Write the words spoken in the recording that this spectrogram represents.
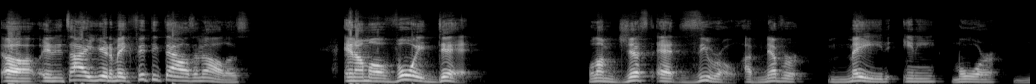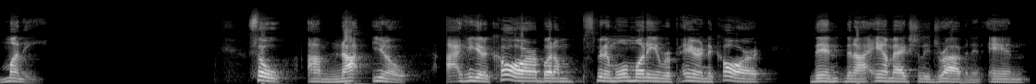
uh, an entire year to make fifty thousand dollars, and I'm gonna avoid debt. Well, I'm just at zero. I've never made any more money. So I'm not, you know, I can get a car, but I'm spending more money in repairing the car than than I am actually driving it. And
